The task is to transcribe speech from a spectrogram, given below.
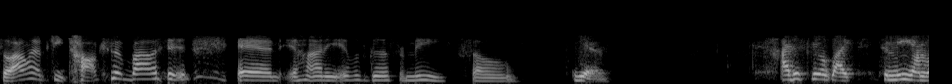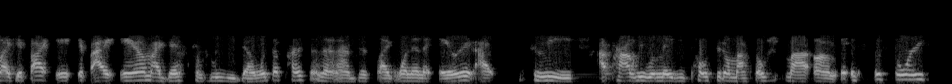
so I don't have to keep talking about it. And eh, honey, it was good for me. So yeah. I just feel like to me, I'm like if I if I am, I guess completely done with the person, and I'm just like wanting to air it. I to me, I probably would maybe post it on my social my um Insta story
